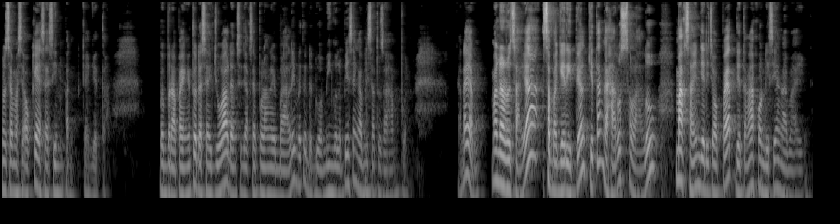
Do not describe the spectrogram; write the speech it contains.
menurut saya masih oke, okay, saya simpan kayak gitu. Beberapa yang itu udah saya jual dan sejak saya pulang dari Bali, berarti udah dua minggu lebih saya nggak beli satu saham pun. Karena ya menurut saya sebagai retail kita nggak harus selalu maksain jadi copet di tengah kondisi yang nggak baik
